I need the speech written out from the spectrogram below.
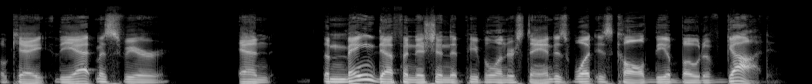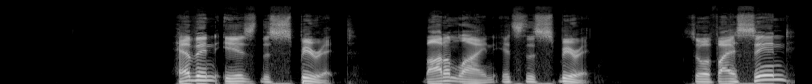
Okay, the atmosphere and the main definition that people understand is what is called the abode of God. Heaven is the spirit. Bottom line, it's the spirit. So if I ascend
